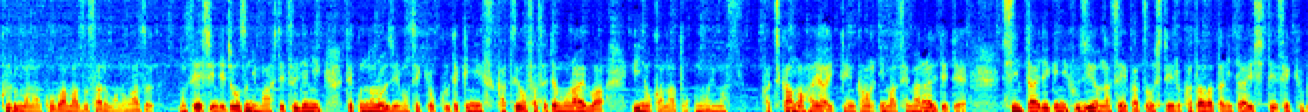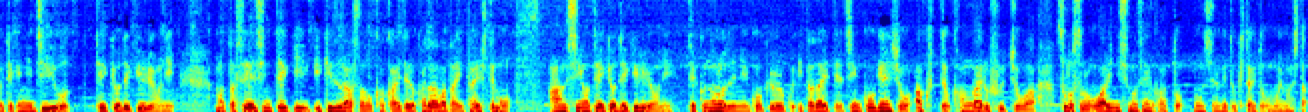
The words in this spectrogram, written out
来るものを拒まず去るものわず。の精神で上手に回して、ついでにテクノロジーも積極的に活用させてもらえばいいのかなと思います。価値観の早い転換、今迫られてて、身体的に不自由な生活をしている方々に対して積極的に自由を提供できるように、また精神的生きづらさを抱えている方々に対しても安心を提供できるように、テクノロジーにご協力いただいて人口減少、悪って考える風潮はそろそろ終わりにしませんかと申し上げておきたいと思いました。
